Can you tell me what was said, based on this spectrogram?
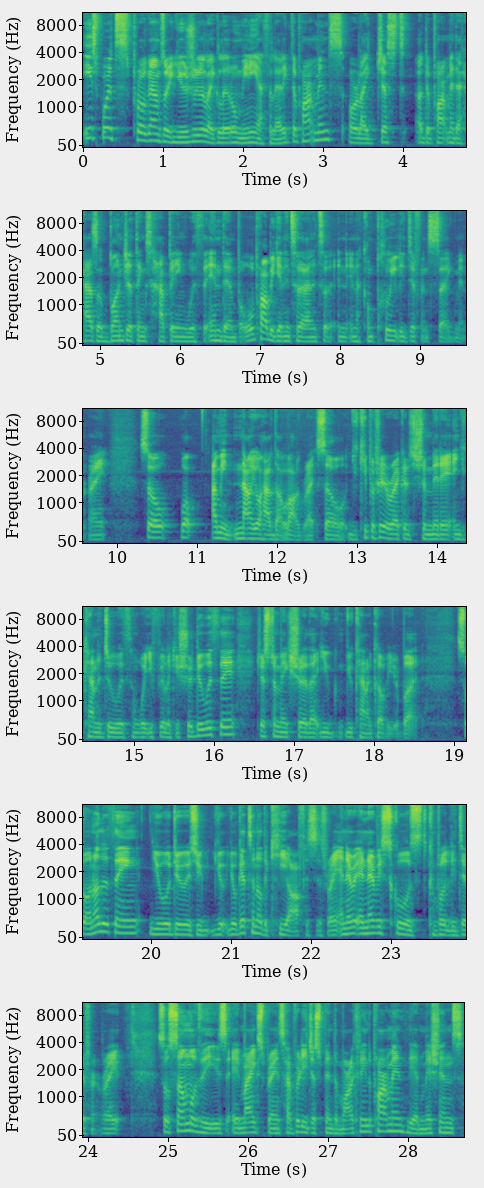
Esports programs are usually like little mini athletic departments or like just a department that has a bunch of things happening within them. But we'll probably get into that into in, in a completely different segment, right? So, well, I mean, now you'll have that log, right? So you keep it for your records, submit it, and you kind of do with what you feel like you should do with it, just to make sure that you you kind of cover your butt. So another thing you will do is you, you you'll get to know the key offices, right? And every, and every school is completely different, right? So some of these, in my experience, have really just been the marketing department, the admissions,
